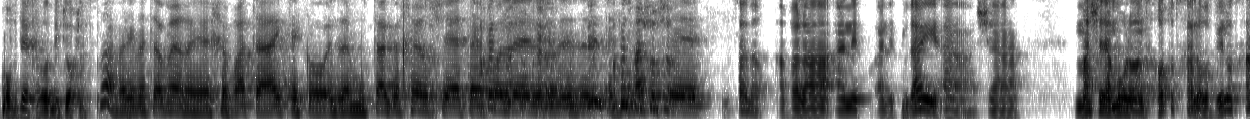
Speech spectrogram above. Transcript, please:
עובדי חברות ביטוח לעצמם. לא, אבל אם אתה אומר אה, חברת ההייטק או איזה מותג אחר שאתה יכול. איזה- איזה כן, תחפש משהו ש... אחר. בסדר, אבל הנק, הנקודה היא אה, שמה שאמור להנחות אותך, להוביל אותך,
